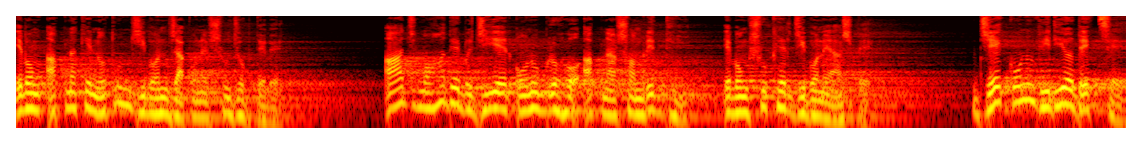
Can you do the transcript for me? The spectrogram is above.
এবং আপনাকে নতুন জীবন যাপনের সুযোগ দেবে। আজ মহাদেব জিয়ের অনুগ্রহ আপনার সমৃদ্ধি এবং সুখের জীবনে আসবে। যে কোন ভিডিও দেখছে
